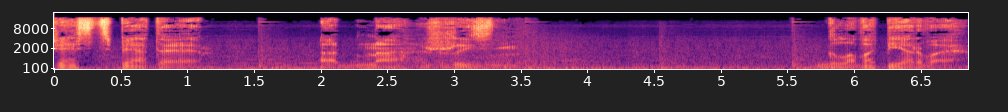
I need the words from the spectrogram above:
Часть пятая. Одна жизнь. Глава первая.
